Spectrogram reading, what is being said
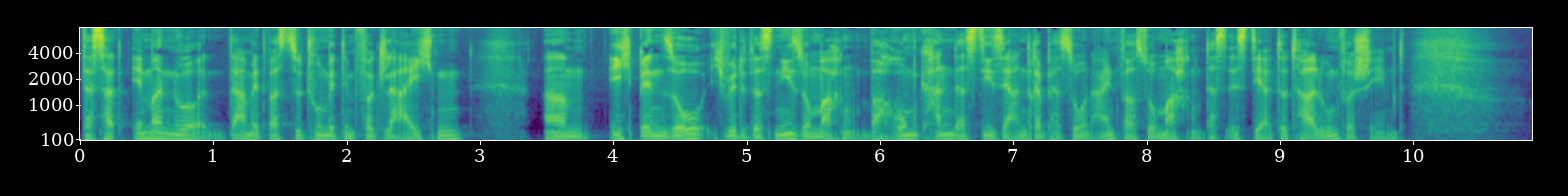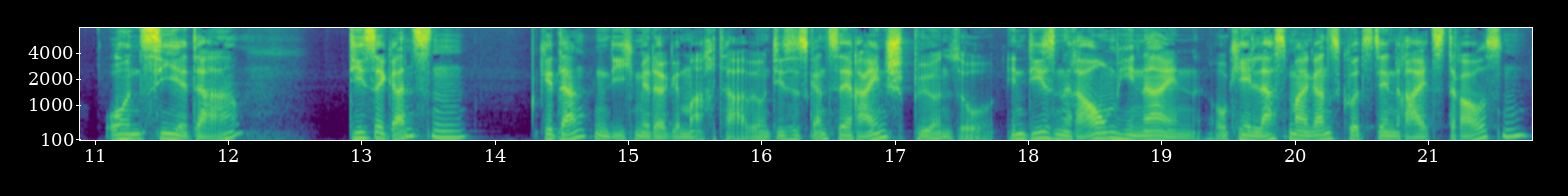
Das hat immer nur damit was zu tun mit dem Vergleichen ähm, ich bin so, ich würde das nie so machen. Warum kann das diese andere Person einfach so machen? Das ist ja total unverschämt. Und siehe da, diese ganzen Gedanken, die ich mir da gemacht habe und dieses ganze Reinspüren so in diesen Raum hinein. Okay, lass mal ganz kurz den Reiz draußen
